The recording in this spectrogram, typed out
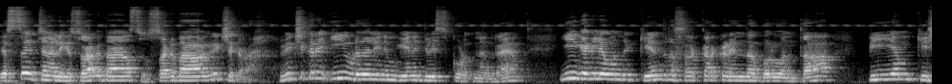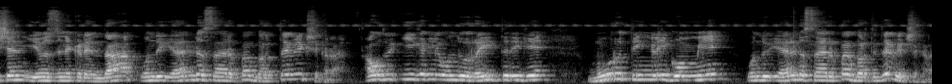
ಎಸ್ ಐ ಚಾನಲ್ಗೆ ಸ್ವಾಗತ, ಸುಸ್ವಾಗತ ವೀಕ್ಷಕರ. ವೀಕ್ಷಕರೇ, ಈ ವಿಡಿಯೋದಲ್ಲಿ ನಿಮ್ಗೆ ಏನೇ ತಿಳಿಸ್ಕೊಡ್ತೀನಿ ಅಂದ್ರೆ, ಈಗಾಗಲೇ ಒಂದು ಕೇಂದ್ರ ಸರ್ಕಾರ ಕಡೆಯಿಂದ ಬರುವಂತ ಪಿ ಎಂ ಕಿಶನ್ ಯೋಜನೆ ಕಡೆಯಿಂದ ಒಂದು ಎರಡು ಸಾವಿರ ರೂಪಾಯಿ ಬರುತ್ತೆ ವೀಕ್ಷಕರ. ಹೌದು, ಈಗಾಗಲೇ ಒಂದು ರೈತರಿಗೆ ಮೂರು ತಿಂಗಳಿಗೊಮ್ಮೆ ಒಂದು ಎರಡು ಸಾವಿರ ರೂಪಾಯಿ ಬರ್ತಿದೆ ವೀಕ್ಷಕರ.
